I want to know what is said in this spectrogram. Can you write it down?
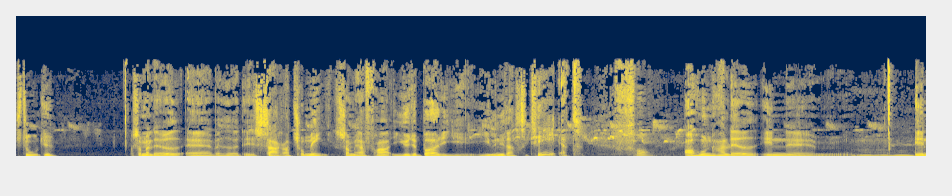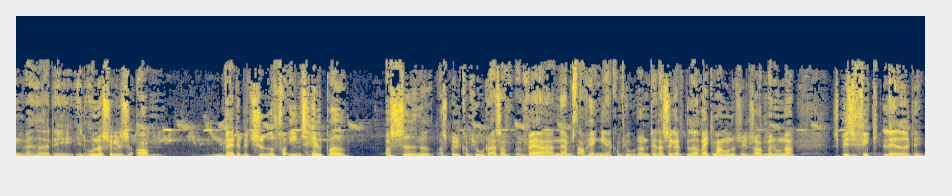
studie, som er lavet af, hvad hedder det, Sarah Tomé, som er fra Göteborg i universitet. Og hun har lavet en, øh, en, hvad hedder det, en undersøgelse om, hvad det betyder for ens helbred at sidde ned og spille computer, altså være nærmest afhængig af computeren. Det er der sikkert lavet rigtig mange undersøgelser om, men hun har specifikt lavet det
